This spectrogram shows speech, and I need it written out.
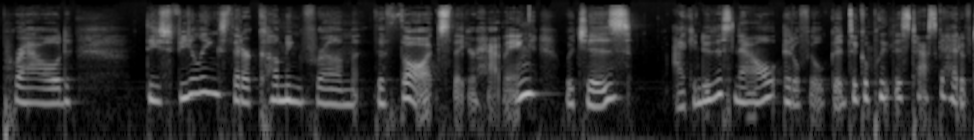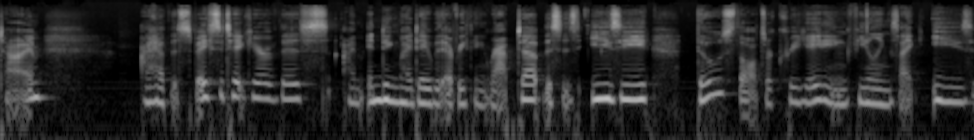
proud. These feelings that are coming from the thoughts that you're having, which is, I can do this now. It'll feel good to complete this task ahead of time. I have the space to take care of this. I'm ending my day with everything wrapped up. This is easy. Those thoughts are creating feelings like ease,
